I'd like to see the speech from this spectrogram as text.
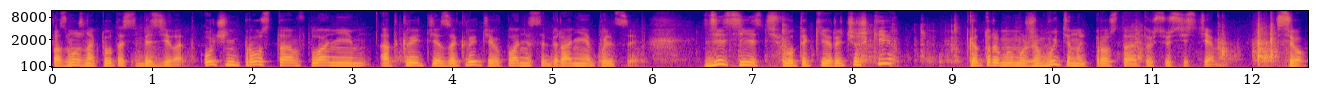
возможно кто-то себе сделает. Очень просто в плане открытия-закрытия, в плане собирания пыльцы. Здесь есть вот такие рычажки, которые мы можем вытянуть просто эту всю систему. Все.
